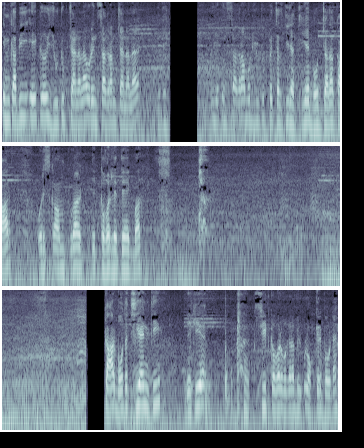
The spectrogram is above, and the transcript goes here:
इनका भी एक यूट्यूब चैनल है और इंस्टाग्राम चैनल है। ये ये इंस्टाग्राम और यूट्यूब पे चलती रहती है बहुत ज़्यादा कार और इसका हम पूरा एक कवर लेते हैं एक बार। कार बहुत अच्छी है इनकी। देखिए सीट कवर वगैरह बिल्कुल ओके रिपोर्ट है।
